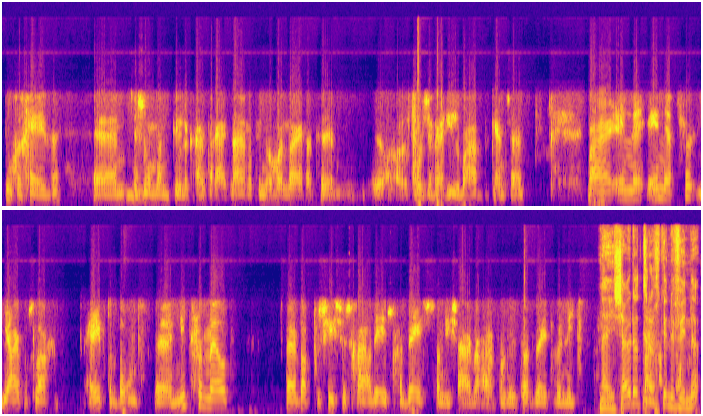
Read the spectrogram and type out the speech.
toegegeven. Um, zonder natuurlijk uiteraard namen te noemen, maar dat, uh, voor zover die überhaupt bekend zijn. Maar in, in het jaarverslag heeft de bond uh, niet vermeld uh, wat precies de schade is geweest van die cyberaanval. Dus dat weten we niet. Nee, zou je dat terug kunnen vinden?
